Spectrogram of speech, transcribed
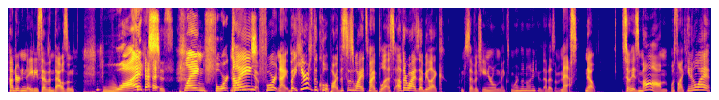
187,000. What? Yes. Playing Fortnite. Playing Fortnite. But here's the cool part. This is why it's my bless. Otherwise, I'd be like, a 17 year old makes more than I do. That is a mess. No. So his mom was like, you know what?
